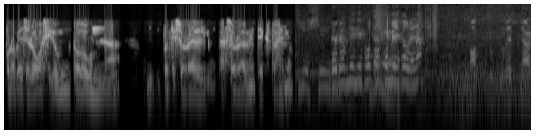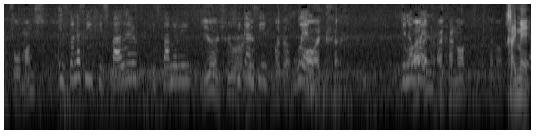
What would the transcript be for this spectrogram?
Por lo que desde luego ha sido un, todo una, un proceso real y un caso realmente extraño. Not let down for months. He's gonna see his father, his family. Yeah, sure. He can see but, uh, when. Oh, I, you know I, when. I, I cannot. Jaime,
